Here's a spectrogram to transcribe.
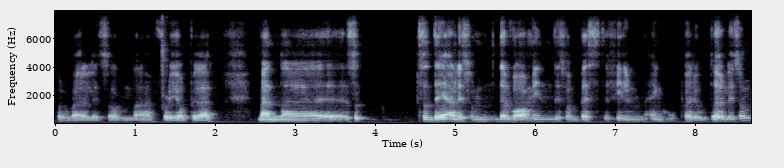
for å være litt sånn eh, fly oppi der. Men eh, så, så det er liksom Det var min liksom beste film en god periode, liksom.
